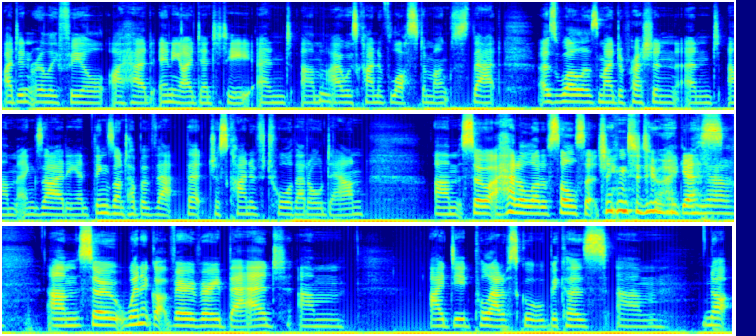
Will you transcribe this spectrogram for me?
I didn't really feel I had any identity. And um, mm. I was kind of lost amongst that, as well as my depression and um, anxiety and things on top of that, that just kind of tore that all down. Um, so I had a lot of soul searching to do, I guess. Yeah. Um, so when it got very, very bad, um, I did pull out of school because, um, not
